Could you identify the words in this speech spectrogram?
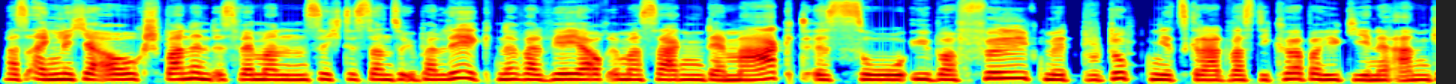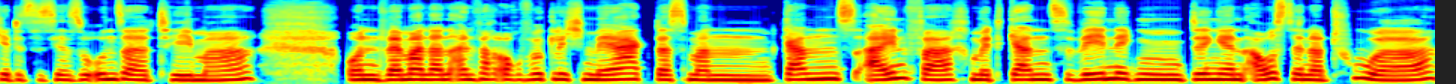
Was eigentlich ja auch spannend ist, wenn man sich das dann so überlegt, ne? weil wir ja auch immer sagen, der Markt ist so überfüllt mit Produkten, jetzt gerade was die Körperhygiene angeht, das ist ja so unser Thema. Und wenn man dann einfach auch wirklich merkt, dass man ganz einfach mit ganz wenigen Dingen aus der Natur,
